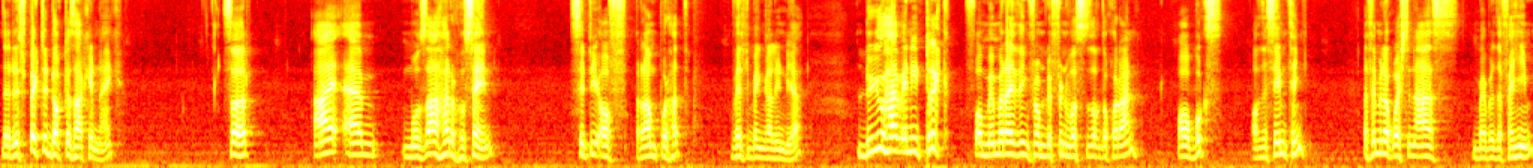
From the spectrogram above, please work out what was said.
the respected Dr. Zakir Naik, Sir, I am Mozahar Hussain, city of Rampurhat, West Bengal, India. Do you have any trick for memorizing from different verses of the Quran or books of the same thing? A similar question asked by Brother Fahim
